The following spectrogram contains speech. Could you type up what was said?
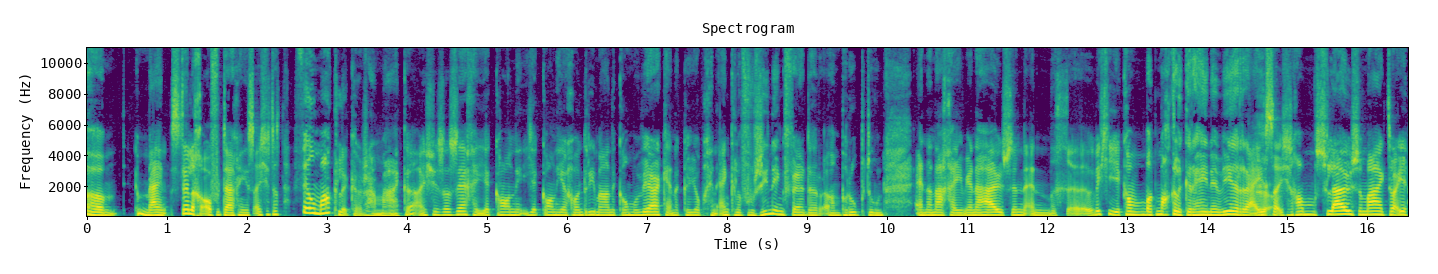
Um, mijn stellige overtuiging is als je dat veel makkelijker zou maken. Als je zou zeggen, je kan, je kan hier gewoon drie maanden komen werken... en dan kun je op geen enkele voorziening verder een beroep doen. En daarna ga je weer naar huis en, en uh, weet je, je kan wat makkelijker heen en weer reizen. Ja. Als je gewoon sluizen maakt waar, je,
